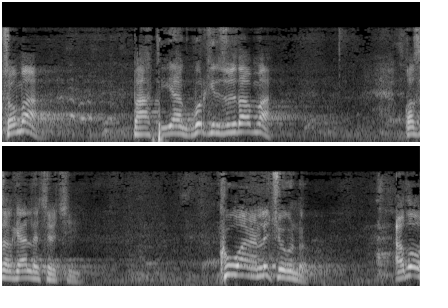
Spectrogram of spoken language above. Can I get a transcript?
soo maa baatiyaangu warkiisu la joojiyey. Kuwaanaan la joogno adoo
